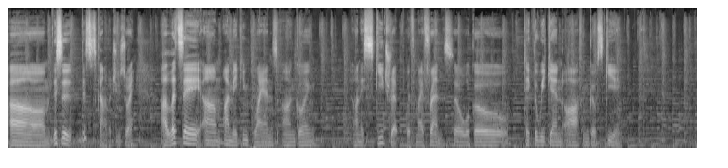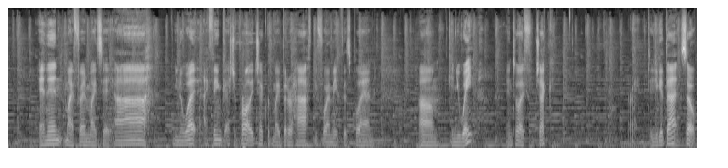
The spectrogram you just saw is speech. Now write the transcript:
Um, this is this is kind of a true story. Uh, let's say um, I'm making plans on going on a ski trip with my friends. So we'll go take the weekend off and go skiing. And then my friend might say, ah, you know what? I think I should probably check with my better half before I make this plan. Um, can you wait until I check? All right, Did you get that? So,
